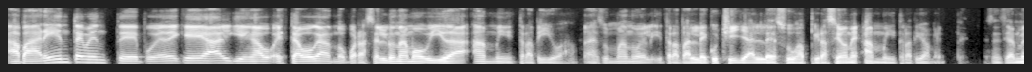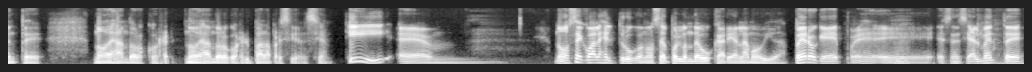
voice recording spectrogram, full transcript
aparentemente puede que alguien esté abogando por hacerle una movida administrativa a Jesús Manuel y tratar de cuchillarle sus aspiraciones administrativamente. Esencialmente, no dejándolo correr, no dejándolo correr para la presidencia. Y em, no sé cuál es el truco, no sé por dónde buscarían la movida, pero que, pues, eh, esencialmente,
